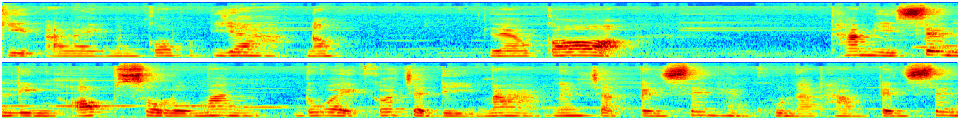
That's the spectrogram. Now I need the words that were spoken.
กิจอะไรมันก็ยากเนาะแล้วก็ถ้ามีเส้น Ring of Solomon ด้วยก็จะดีมาก เนื่องจากเป็นเส้นแห่งคุณธรรม เป็นเส้น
